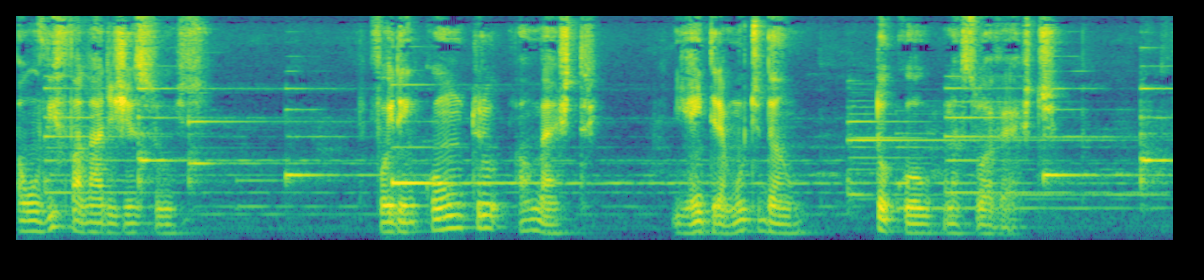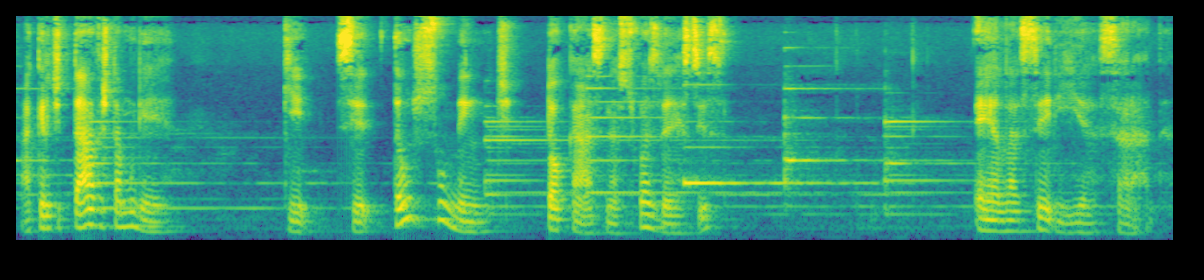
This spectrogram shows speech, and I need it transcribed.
ao ouvir falar de Jesus, foi de encontro ao Mestre e, entre a multidão, tocou na sua veste. Acreditava esta mulher que se tão somente tocasse nas suas vestes, ela seria sarada.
